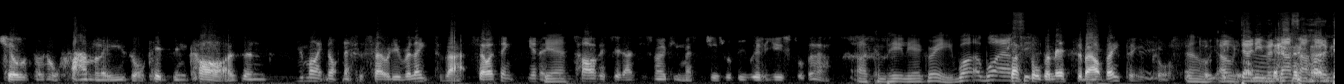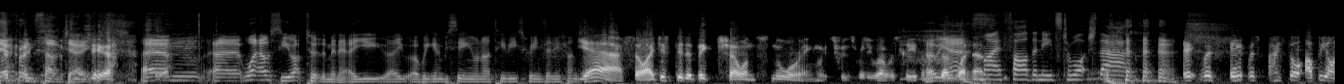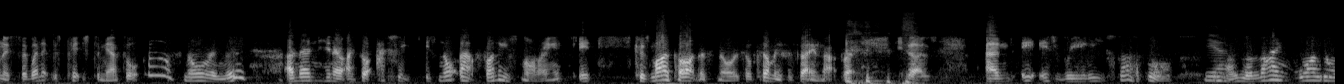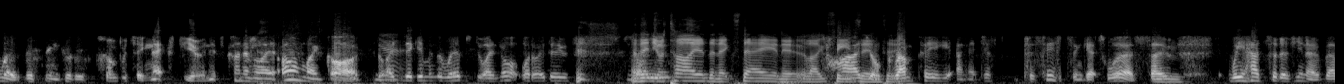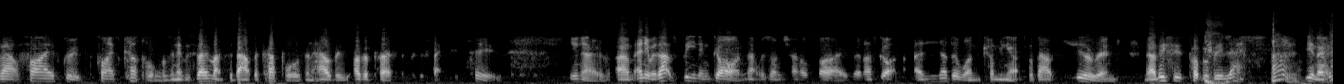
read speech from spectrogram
children or families or kids in cars, and you might not necessarily relate to that. So I think, you know, Yeah. targeted anti-smoking messages would be really useful there. I completely agree. What what else? Plus i- all the myths about vaping, of course. Oh, oh, don't even. That's a whole different subject. Yeah. Um, uh, what else are you up to at the minute? Are you? Are, are we going to be seeing you on our TV screens anytime soon? Yeah, so I just did a big show on snoring, which was really well received. And Oh, I've yes. my father needs to watch that. it was it was I thought I'll be honest. So when it was pitched to me, I thought, oh, snoring really, and then you know I thought actually it's not that funny snoring. It's it's because my partner snores. He'll kill me for saying that, but he does, and it is really stressful. Yeah. You know, you're lying wide awake listening to this trumpeting next to you, and it's kind of like, oh my god, do I dig him in the ribs? Do I not? What do I do? And then you're tired the next day, and it like feeds tired, you're into. grumpy, and it just persists and gets worse. So Mhm. we had sort of, you know, about five group, five couples, and it was very much about the couples and how the other person was affected too. You know. Um, anyway, that's been and gone. That was on Channel Five, and I've got another one coming up about urine. Now this is probably less, Oh, you know,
